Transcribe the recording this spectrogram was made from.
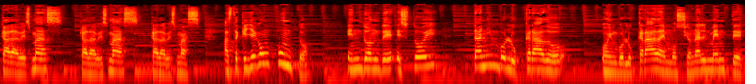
cada vez más, cada vez más, cada vez más, hasta que llega un punto en donde estoy tan involucrado o involucrada emocionalmente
